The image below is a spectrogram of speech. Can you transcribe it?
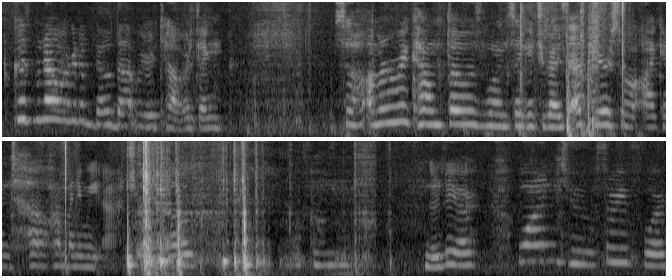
because now we're gonna build that weird tower thing so i'm gonna recount those once i get you guys up here so i can tell how many we actually have um, there they are one two three four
